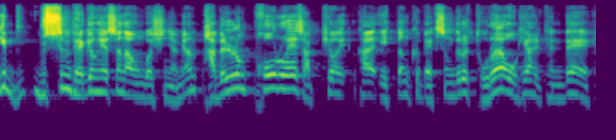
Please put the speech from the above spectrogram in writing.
이게 무슨 배경에서 나온 것이냐면 바벨론 포로에 잡혀가 있던 그 백성들을 돌아오게 할 텐데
